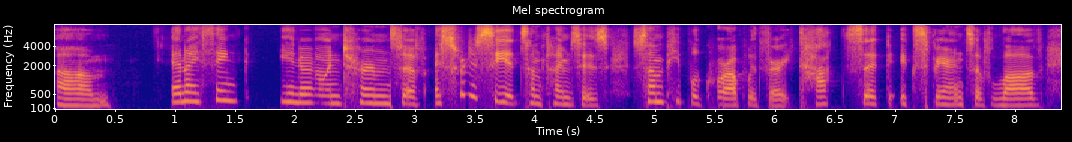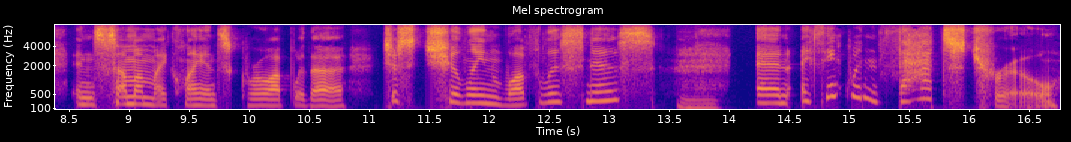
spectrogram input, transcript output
Um, and I think, you know, in terms of, I sort of see it sometimes as some people grow up with very toxic experience of love, and some of my clients grow up with a just chilling lovelessness. Mm-hmm. And I think when that's true,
